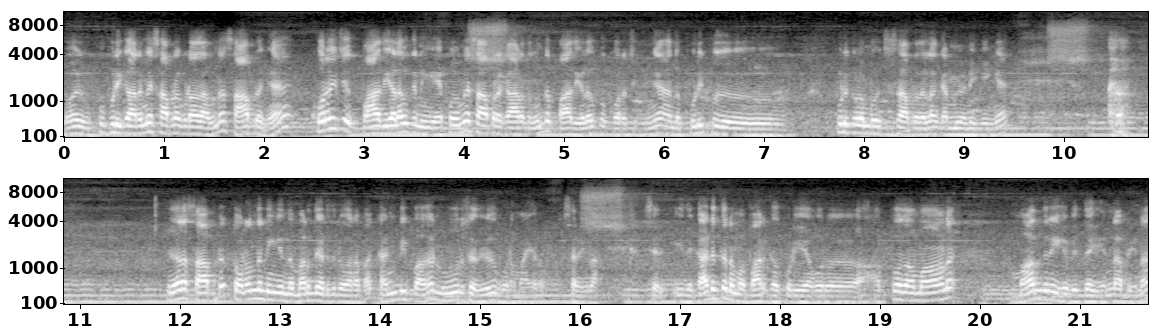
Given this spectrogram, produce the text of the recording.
உப்பு புளி காரமே சாப்பிடக்கூடாது அப்படின்னா சாப்பிடுங்க. குறைச்சி பாதி அளவுக்கு நீங்கள் எப்போவுமே சாப்பிட்ற காரத்துக்கு வந்து பாதி அளவுக்கு குறைச்சிக்கோங்க. அந்த புளிப்பு புளிக்குழம்பு வச்சு சாப்பிட்றதெல்லாம் கம்மி பண்ணிக்கிங்க. இதெல்லாம் சாப்பிட்டு தொடர்ந்து நீங்கள் இந்த மருந்து எடுத்துகிட்டு வரப்ப கண்டிப்பாக நூறு சதவீதம் குணமாயிரும். சரிங்களா? சரி இதுக்கு அடுத்து நம்ம பார்க்கக்கூடிய ஒரு அற்புதமான மாந்திரீக வித்தை என்ன அப்படின்னா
